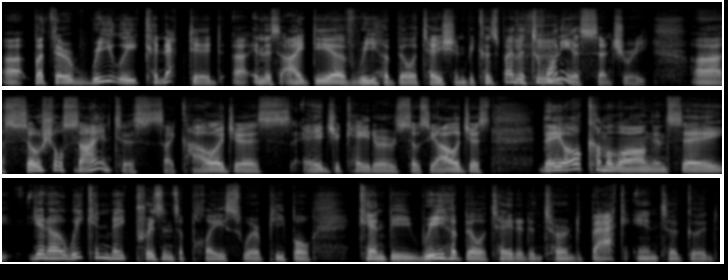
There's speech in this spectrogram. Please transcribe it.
uh, but they're really connected uh, in this idea of rehabilitation because by the mm-hmm. 20th century, uh, social scientists, psychologists, educators, sociologists, they all come along and say, you know, we can make prisons a place where people can be rehabilitated and turned back into good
